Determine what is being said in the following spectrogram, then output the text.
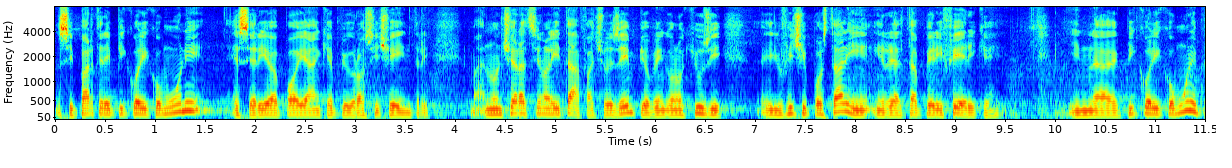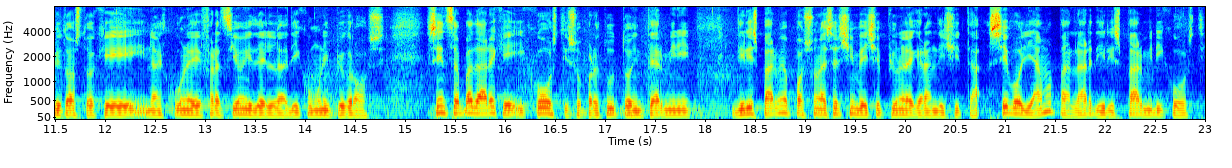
Si parte dai piccoli comuni e si arriva poi anche ai più grossi centri, ma non c'è razionalità, faccio l'esempio, vengono chiusi gli uffici postali in realtà periferiche, in eh, piccoli comuni piuttosto che in alcune frazioni del, di comuni più grossi, senza badare che i costi, soprattutto in termini di risparmio, possono esserci invece più nelle grandi città. Se vogliamo parlare di risparmi di costi,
